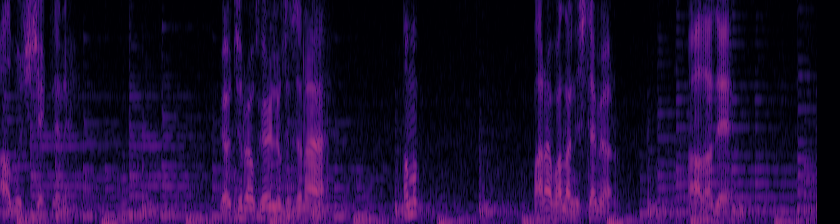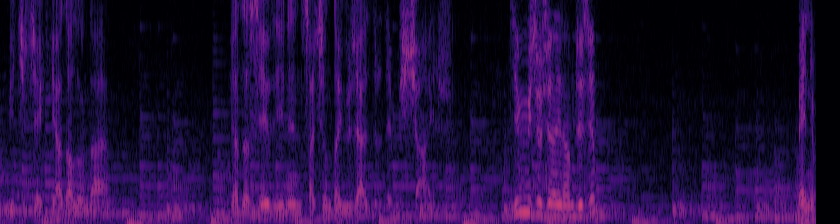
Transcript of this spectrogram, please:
al bu çiçekleri. Götür o köylü kızına. Ama Para falan istemiyorum. Al hadi. Bir çiçek ya dalında ya da sevdiğinin saçında güzeldir demiş şair. kimmiş o şair amcacığım? Benim.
